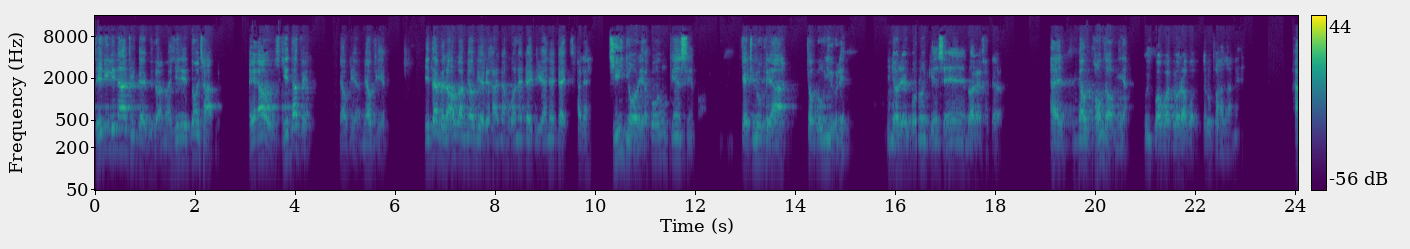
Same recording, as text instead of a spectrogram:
ဒေဒီလေးနာအထိတက်ပြီးတော့အမှရေတွေသွန်းချပြီးဘုရားကိုရေတတ်ပဲမြောက်တယ်မြောက်တယ် ရေတတ်ပဲတော့အောက်ကမြောက်တယ်တခါနဲ့ဟိုနဲ့တိုက်တရားနဲ့တိုက်ခါတယ်ကြီးညော်တယ်အကုန်လုံးကင်းစင်သွားကြိုက်ထီကိုဖရာကြောက်ကုန်းကြီးကိုလေကြီးညော်တယ်အကုန်လုံးကင်းစင်သွားတဲ့ခါကျတော့အဲမြောက်ခေါင်းဆောင်ကြီးကကိုကြီးကွာကွာပြောတာပေါ့သူတို့ဘာသာနဲ့အ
